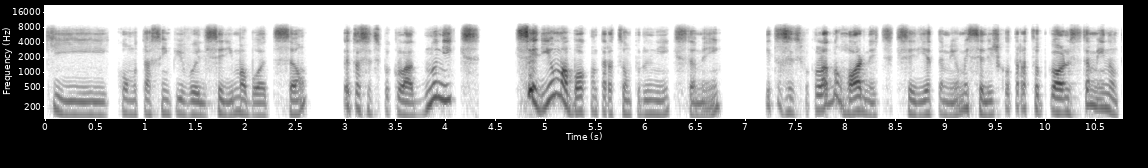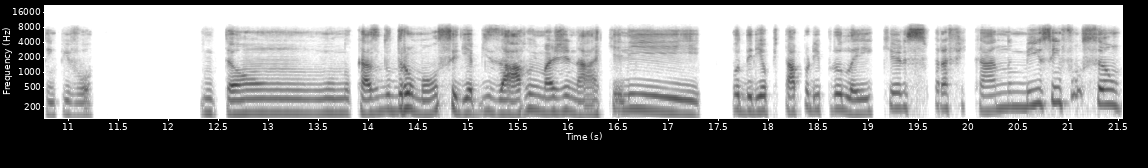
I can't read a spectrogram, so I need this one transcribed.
que, como está sem pivô, ele seria uma boa adição. Está sendo especulado no Knicks, que seria uma boa contratação para o Knicks também. E está sendo especulado no Hornets, que seria também uma excelente contratação, porque o Hornets também não tem pivô. Então, no caso do Drummond, seria bizarro imaginar que ele poderia optar por ir para o Lakers para ficar no meio sem função.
